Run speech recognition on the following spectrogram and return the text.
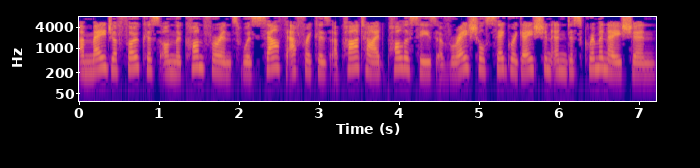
A major focus on the conference was South Africa's apartheid policies of racial segregation and discrimination.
